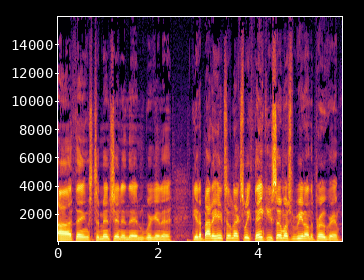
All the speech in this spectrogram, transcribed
uh, things to mention, and then we're gonna get up out of here till next week. Thank you so much for being on the program.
